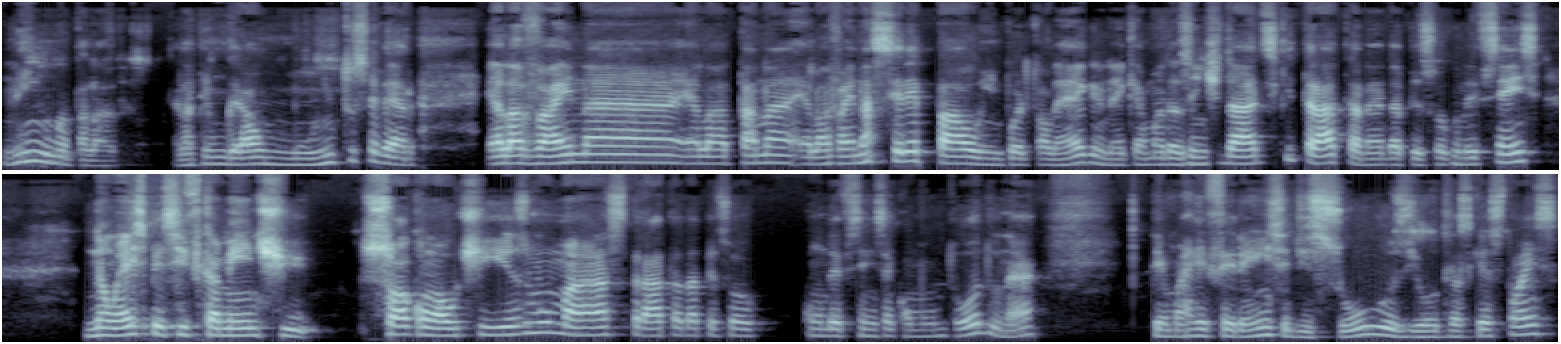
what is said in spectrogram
nenhuma palavra. Ela tem um grau muito severo. Ela vai na, ela tá na, ela vai na Cerepal em Porto Alegre, né, que é uma das entidades que trata, né, da pessoa com deficiência. Não é especificamente só com autismo, mas trata da pessoa com deficiência como um todo, né? Tem uma referência de SUS e outras questões.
